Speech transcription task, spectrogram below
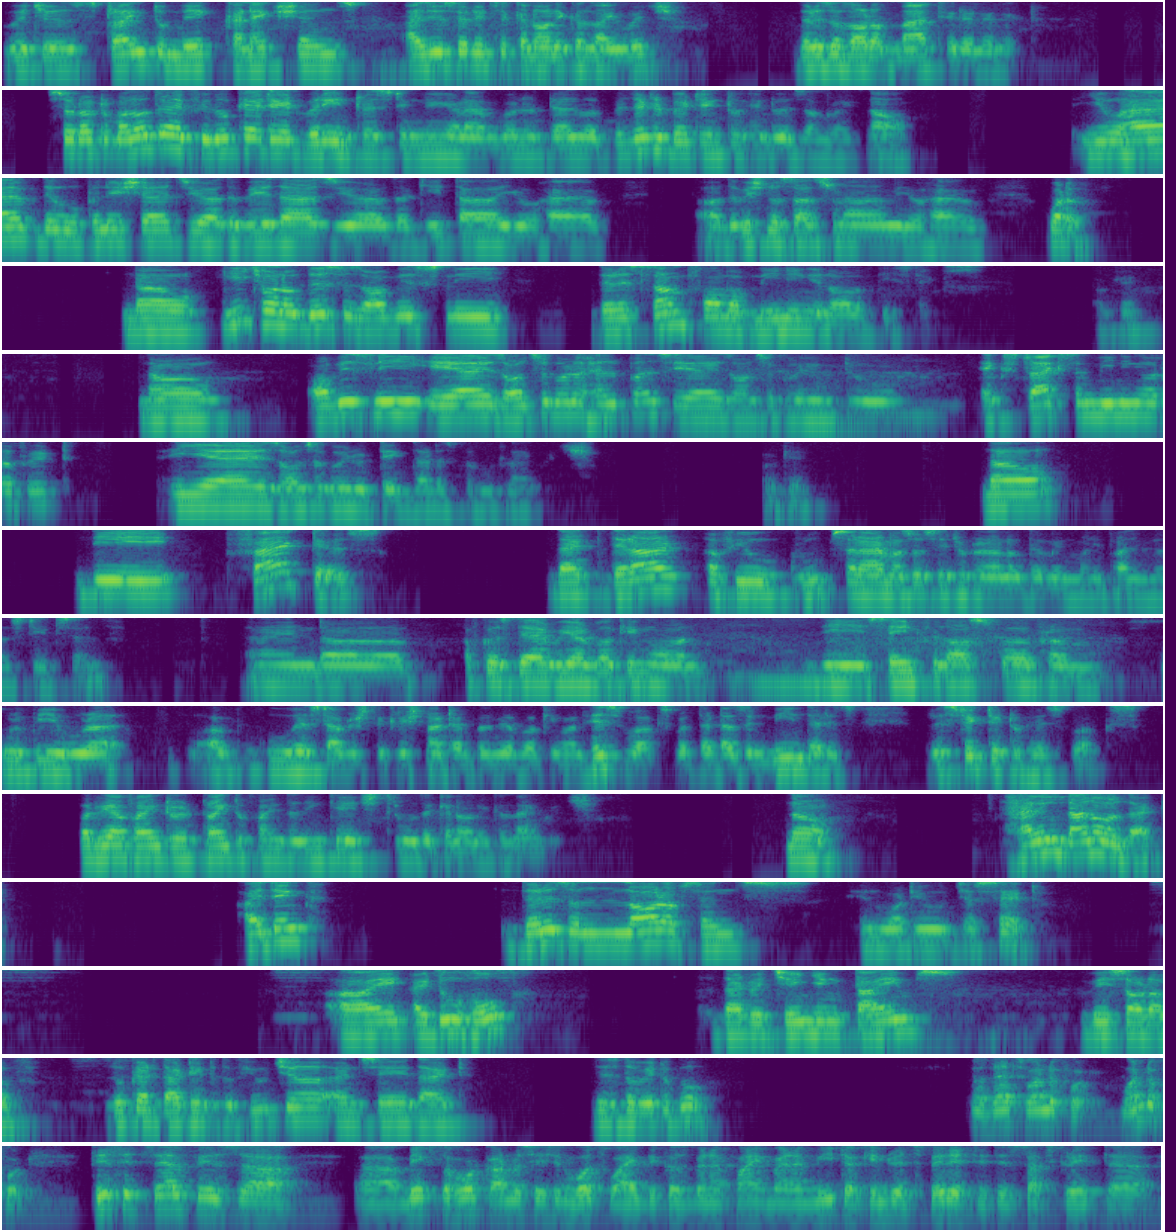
which is trying to make connections. As you said, it's a canonical language. There is a lot of math hidden in it. So, Dr. Malhotra, if you look at it very interestingly, and I'm going to delve a little bit into Hinduism right now, you have the Upanishads, you have the Vedas, you have the Gita, you have uh, the Vishnu Sahasranam, you have whatever. Now, each one of this is obviously there is some form of meaning in all of these things. Okay. Now, obviously, AI is also going to help us. AI is also going to extract some meaning out of it. AI is also going to take that as the root language. Okay. Now, the fact is that there are a few groups, and I am associated with one of them in Manipal University itself. And uh, of course, there we are working on the saint philosopher from Udupi who, uh, who established the Krishna temple. We are working on his works, but that doesn't mean that it's restricted to his works. But we are to, trying to find the linkage through the canonical language. Now, having done all that, I think there is a lot of sense in what you just said. I, I do hope that with changing times, we sort of look at that into the future and say that this is the way to go. No, that's wonderful. Wonderful. This itself is uh, uh, makes the whole conversation worthwhile because when I find when I meet a kindred spirit, it is such great uh,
